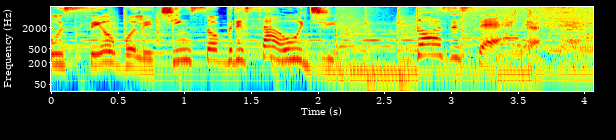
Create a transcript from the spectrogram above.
o seu boletim sobre saúde. Dose certa.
